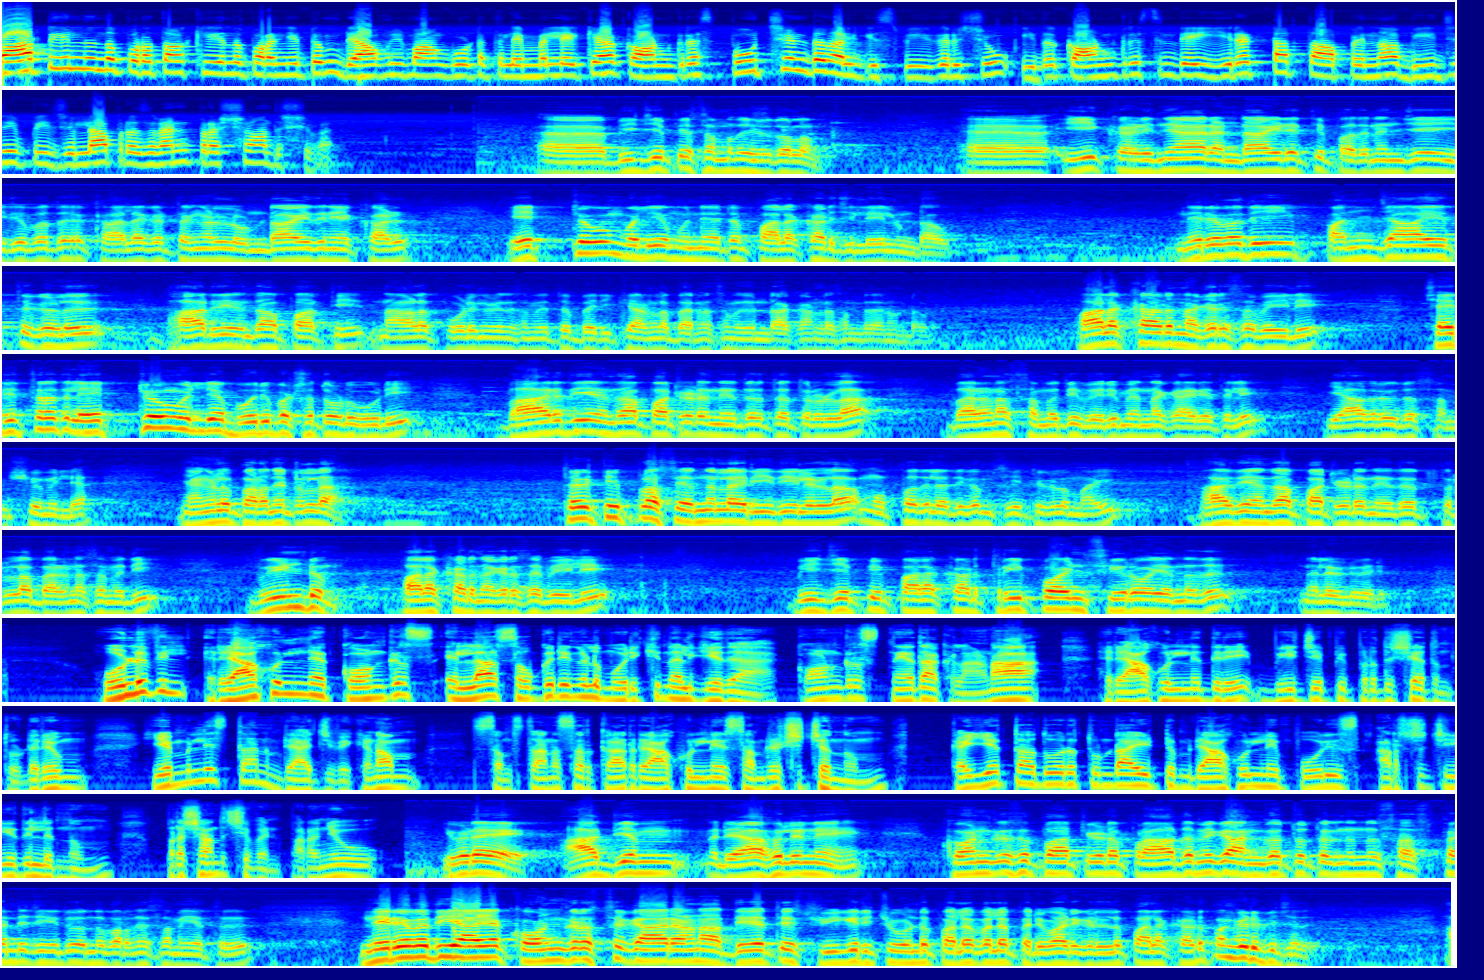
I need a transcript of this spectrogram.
പാർട്ടിയിൽ നിന്ന് പുറത്താക്കിയെന്ന് പറഞ്ഞിട്ടും രാഹുൽ മാങ്കൂട്ടത്തിൽ എം എൽ എക്ക് കോൺഗ്രസ് പൂച്ചെണ്ട് നൽകി സ്വീകരിച്ചു. ഇത് കോൺഗ്രസിന്റെ ഇരട്ടത്താപ്പെന്ന് ബി ജെ പി ജില്ലാ president Prashanth Shivan. B J പിയെ സംബന്ധിച്ചിടത്തോളം ഈ കഴിഞ്ഞ രണ്ടായിരത്തി പതിനഞ്ച് ഇരുപത് കാലഘട്ടങ്ങളിൽ ഉണ്ടായതിനേക്കാൾ ഏറ്റവും വലിയ മുന്നേറ്റം പാലക്കാട് ജില്ലയിൽ ഉണ്ടാവും. നിരവധി പഞ്ചായത്തുകൾ ഭാരതീയ ജനതാ പാർട്ടി നാളെ പോളിംഗ് കഴിയുന്ന സമയത്ത് ഭരിക്കാനുള്ള ഭരണസമിതി ഉണ്ടാക്കാനുള്ള സംവിധാനം ഉണ്ടാവും. പാലക്കാട് നഗരസഭയിൽ ചരിത്രത്തിൽ ഏറ്റവും വലിയ ഭൂരിപക്ഷത്തോടു കൂടി ഭാരതീയ ജനതാ പാർട്ടിയുടെ നേതൃത്വത്തിലുള്ള ഭരണസമിതി വരുമെന്ന കാര്യത്തിൽ യാതൊരുവിധ സംശയവുമില്ല. ഞങ്ങൾ പറഞ്ഞിട്ടുള്ള തേർട്ടി പ്ലസ് എന്നുള്ള രീതിയിലുള്ള മുപ്പതിലധികം സീറ്റുകളുമായി ഭാരതീയ ജനതാ പാർട്ടിയുടെ നേതൃത്വത്തിലുള്ള ഭരണസമിതി വീണ്ടും പാലക്കാട് നഗരസഭയിൽ B J P Palakkad three point zero എന്നത് നിലവിൽ വരും. ഒളിവിൽ രാഹുലിന് കോൺഗ്രസ് എല്ലാ സൗകര്യങ്ങളും ഒരുക്കി നൽകിയത് കോൺഗ്രസ് നേതാക്കളാണ്. രാഹുലിനെതിരെ ബി ജെ പി പ്രതിഷേധം തുടരും. എം എൽ എ സ്ഥാനം രാജിവെക്കണം. സംസ്ഥാന സർക്കാർ രാഹുലിനെ സംരക്ഷിച്ചെന്നും കയ്യെത്താ ദൂരത്തുണ്ടായിട്ടും രാഹുലിനെ പോലീസ് അറസ്റ്റ് ചെയ്തില്ലെന്നും പ്രശാന്ത് ശിവൻ പറഞ്ഞു. ഇവിടെ ആദ്യം രാഹുലിനെ കോൺഗ്രസ് പാർട്ടിയുടെ പ്രാഥമിക അംഗത്വത്തിൽ നിന്ന് സസ്പെൻഡ് ചെയ്തു എന്ന് പറഞ്ഞ സമയത്ത് നിരവധിയായ കോൺഗ്രസ്സുകാരാണ് അദ്ദേഹത്തെ സ്വീകരിച്ചുകൊണ്ട് പല പല പരിപാടികളിൽ പാലക്കാട് പങ്കെടുപ്പിച്ചത്.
